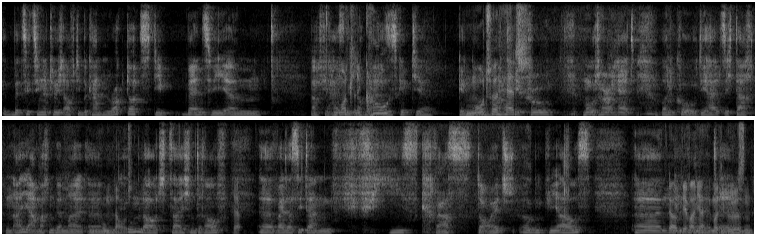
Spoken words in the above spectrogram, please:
bezieht sich natürlich auf die bekannten Rock Dots, die Bands wie, ähm, ach, wie heißt Motley die Crue. Also, es gibt hier genau, Motorhead. Crew, Motorhead und Co., die halt sich dachten, ah ja, machen wir mal ähm, Umlaut. Umlautzeichen drauf, ja. äh, weil das sieht dann hieß krass deutsch irgendwie aus. Ähm, ja, wir waren und, ja immer die Bösen.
